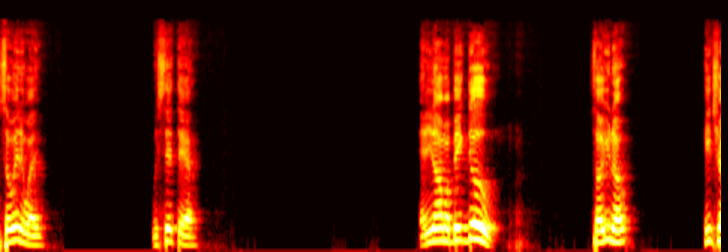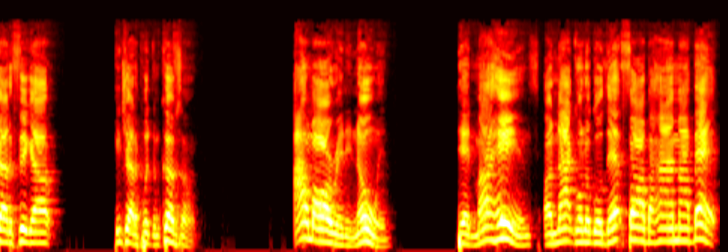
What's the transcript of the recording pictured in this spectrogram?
So anyway, we sit there, and you know I'm a big dude. So you know, he tried to figure out. He tried to put them cuffs on. I'm already knowing that my hands are not to go that far behind my back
